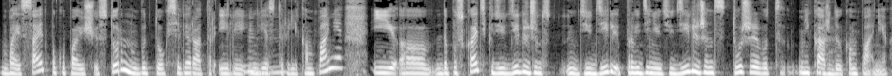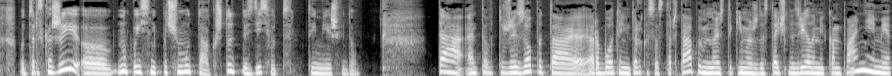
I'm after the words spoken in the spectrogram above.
buy side, покупающую сторону, будь то акселератор или инвестор mm-hmm. или компания, и допускать к due diligence, due проведению due diligence тоже вот не каждую компанию. Вот расскажи, ну, поясни, почему так? Что здесь вот ты имеешь в виду? Да, это вот уже из опыта работы не только со стартапами, но и с такими уже достаточно зрелыми компаниями.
